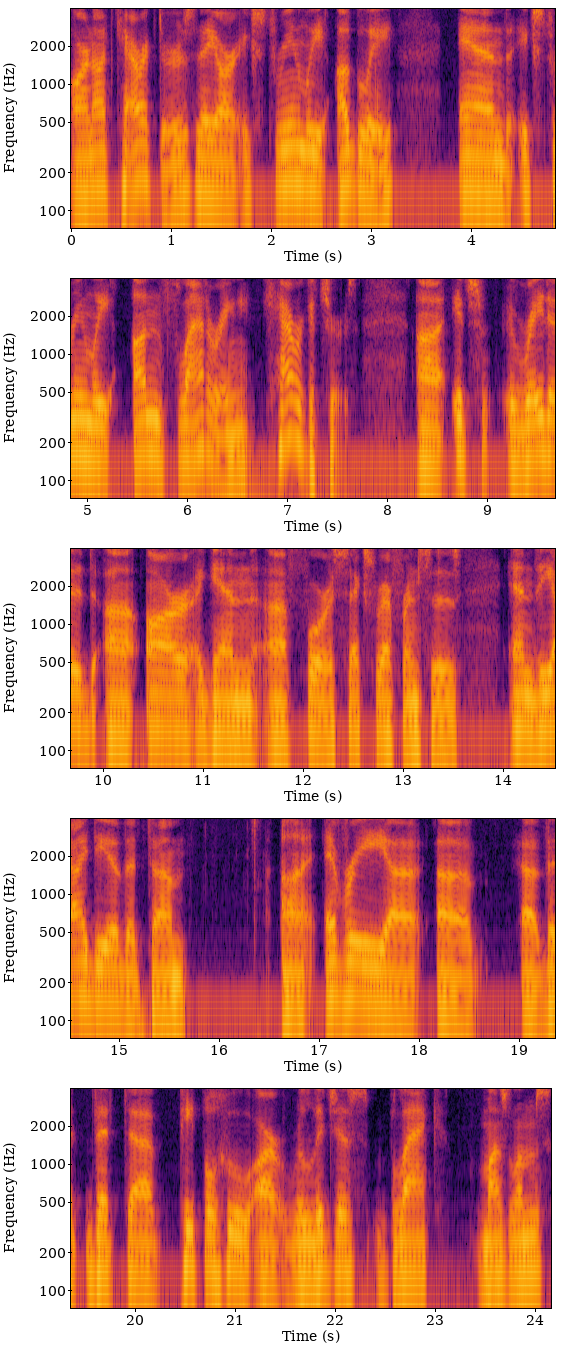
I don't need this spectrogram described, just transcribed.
are not characters. They are extremely ugly and extremely unflattering caricatures. Uh, it's rated uh, R again uh, for sex references and the idea that um, Uh, every uh, uh, uh, that that uh, people who are religious black Muslims,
